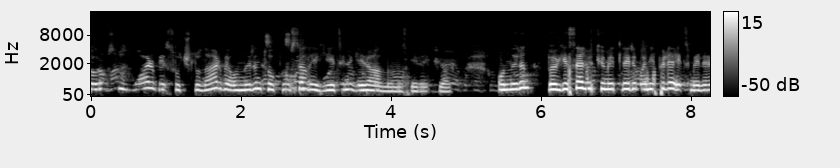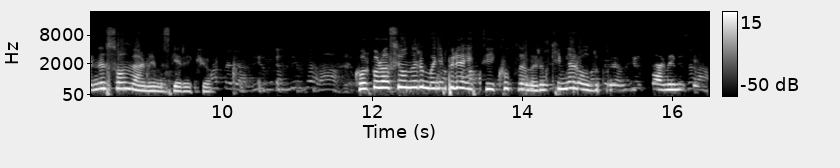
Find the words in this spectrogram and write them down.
Sorumsuzlar ve suçlular ve onların toplumsal ehliyetini geri almamız gerekiyor. Onların bölgesel hükümetleri manipüle etmelerine son vermemiz gerekiyor. Korporasyonların manipüle ettiği kuklaların kimler olduklarını göstermemiz gerekiyor.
